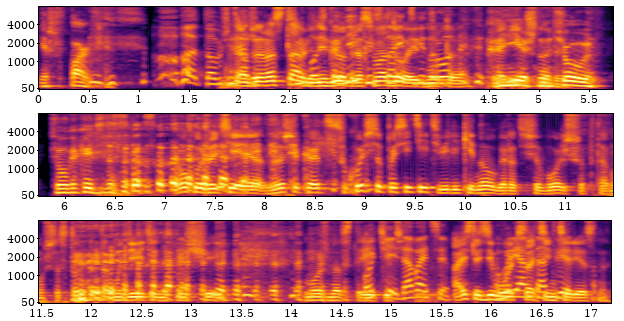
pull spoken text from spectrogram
Я ж в парке. А, там же, там же расставлены ведра с водой. Ну, да. Конечно, да. что вы? Чего вы какая-то сразу? Ох уже те. Знаешь, хочется посетить Великий Новгород все больше, потому что столько там удивительных вещей можно встретить. Окей, давайте. А если зимой, кстати, ответ. интересно?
